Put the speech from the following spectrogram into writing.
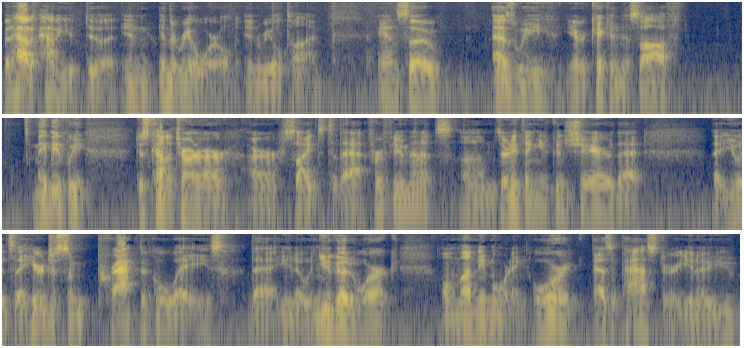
But how do, how do you do it in in the real world in real time? And so as we you know are kicking this off maybe if we just kind of turn our our sights to that for a few minutes um, is there anything you can share that that you would say here are just some practical ways that you know when you go to work on Monday morning or as a pastor you know you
